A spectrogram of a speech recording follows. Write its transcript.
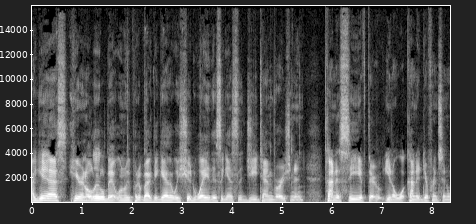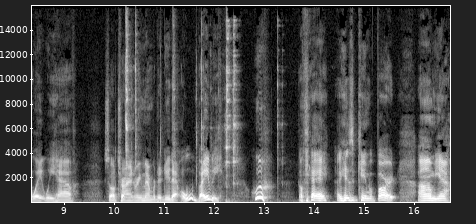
I guess here in a little bit when we put it back together, we should weigh this against the G10 version and kind of see if there, you know, what kind of difference in weight we have. So I'll try and remember to do that. Oh, baby. Whew. Okay, I guess it came apart. Um, yeah,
